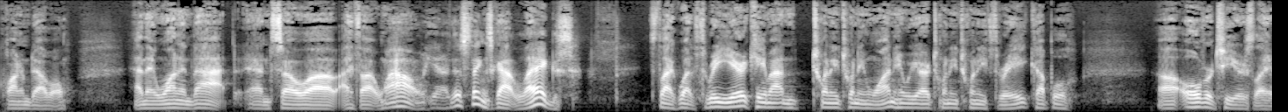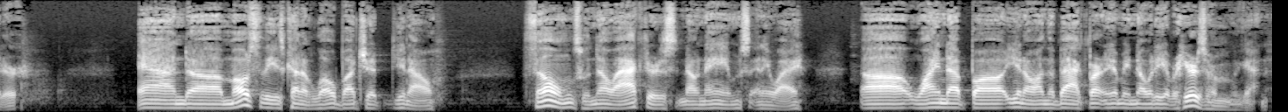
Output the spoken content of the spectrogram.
Quantum Devil, and they wanted that. And so uh, I thought, wow, you know, this thing's got legs. It's like what three year came out in 2021. Here we are, 2023, couple uh, over two years later, and uh, most of these kind of low budget, you know, films with no actors, no names anyway uh, wind up, uh, you know, on the back burner. I mean, nobody ever hears from them again.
